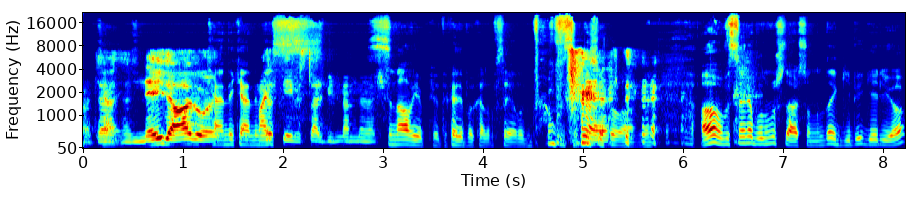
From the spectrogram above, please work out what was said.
Evet, Kend- evet. Neydi abi o? Kendi kendimize Mike Davis'ler bilmem neler. sınav yapıyorduk. Hadi bakalım sayalım. bu sene. Ama bu sene bulmuşlar sonunda gibi geliyor.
